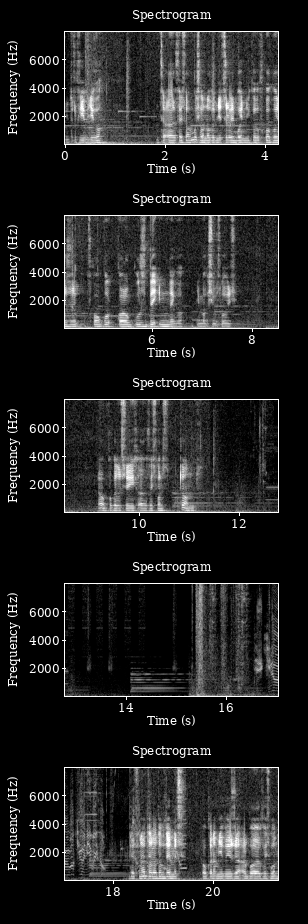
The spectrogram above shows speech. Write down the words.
nie trafiłem w niego. Faceman musiał no we mnie celować, bo nikogo w kogoś, w kogo, kogoś by innego. Nie mogę się wysłowić. O, pokazał się ich, Faceman stąd. That's not a lot of damage. Pałka na mnie wyjeżdża, albo Face1.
